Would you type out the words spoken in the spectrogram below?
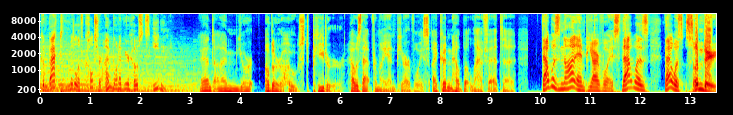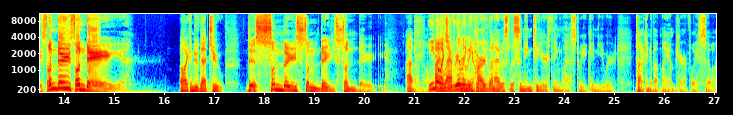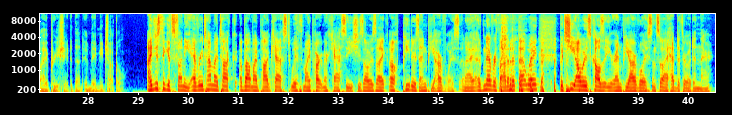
Welcome back to the Middle of Culture. I'm one of your hosts, Eden. And I'm your other host, Peter. How was that for my NPR voice? I couldn't help but laugh at uh, That was not NPR voice. That was that was Sunday, Sunday, Sunday. Oh, I can do that too. This Sunday, Sunday, Sunday. I don't know. You know I what you laughed really need to hard when I was listening to your thing last week and you were talking about my NPR voice, so I appreciated that. It made me chuckle. I just think it's funny. Every time I talk about my podcast with my partner Cassie, she's always like, "Oh, Peter's NPR voice," and I, I've never thought of it that way, but she always calls it your NPR voice, and so I had to throw it in there.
